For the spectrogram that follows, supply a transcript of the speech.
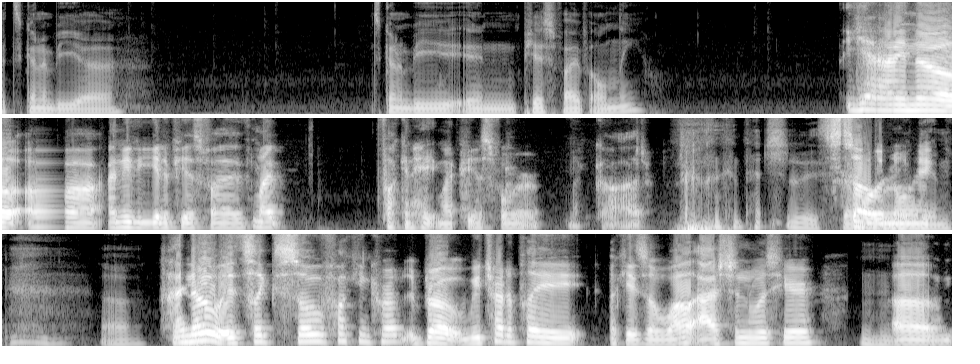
It's gonna be uh. It's gonna be in PS5 only. Yeah, I know. Uh, I need to get a PS5. My fucking hate my PS4. My God. that shit is so, So annoying. Uh, I know it's like so fucking corrupt, bro. We tried to play. Okay, so while Ashton was here, mhm. um,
